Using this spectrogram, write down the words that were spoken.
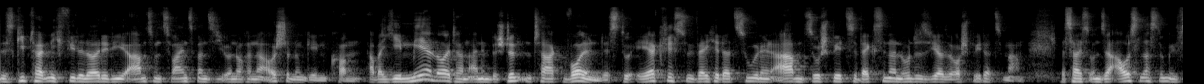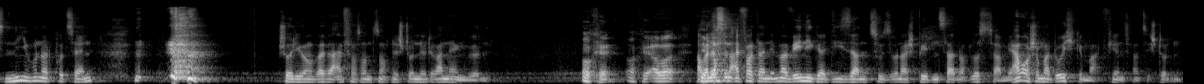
es gibt halt nicht viele Leute, die abends um 22 Uhr noch in eine Ausstellung gehen kommen. Aber je mehr Leute an einem bestimmten Tag wollen, desto eher kriegst du welche dazu, in den Abend so spät zu wechseln, dann lohnt es sich also auch später zu machen. Das heißt, unsere Auslastung ist nie 100 Prozent. Entschuldigung, weil wir einfach sonst noch eine Stunde dranhängen würden. Okay, okay, aber. Aber das sind einfach dann immer weniger, die dann zu so einer späten Zeit noch Lust haben. Wir haben auch schon mal durchgemacht, 24 Stunden.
